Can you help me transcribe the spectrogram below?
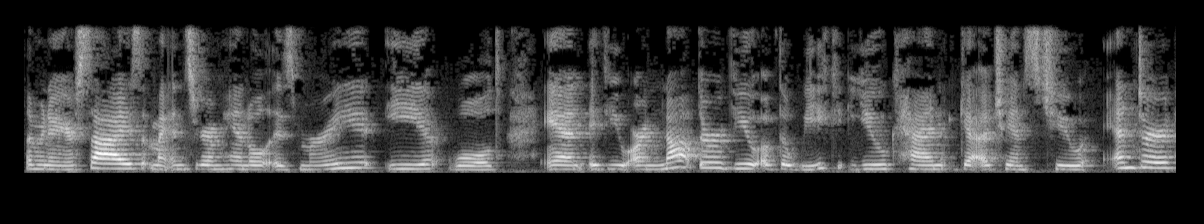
Let me know your size. My Instagram handle is Marie E. Wold. And if you are not the review of the week, you can get a chance to enter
